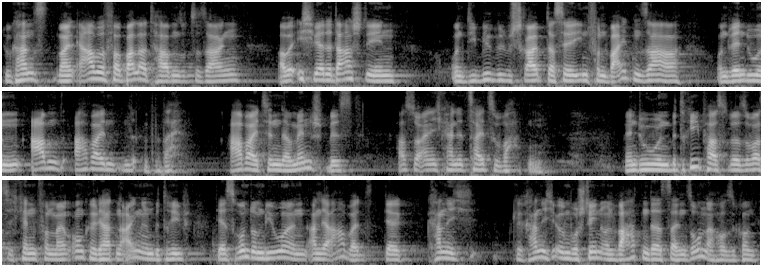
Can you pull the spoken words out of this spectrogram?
Du kannst mein Erbe verballert haben sozusagen, aber ich werde dastehen und die Bibel beschreibt, dass er ihn von Weitem sah und wenn du ein arbeitender Mensch bist, hast du eigentlich keine Zeit zu warten. Wenn du einen Betrieb hast oder sowas, ich kenne von meinem Onkel, der hat einen eigenen Betrieb, der ist rund um die Uhr an der Arbeit, der kann nicht, kann nicht irgendwo stehen und warten, dass sein Sohn nach Hause kommt.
